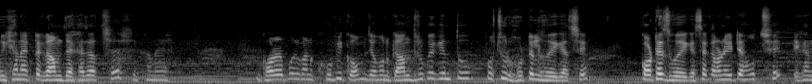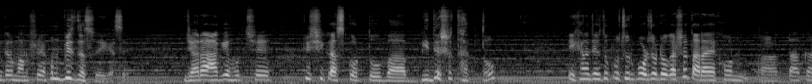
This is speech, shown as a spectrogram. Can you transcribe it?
ওইখানে একটা গ্রাম দেখা যাচ্ছে, সেখানে ঘরের পরিমাণ খুবই কম। যেমন গান্ধ্রুকে কিন্তু প্রচুর হোটেল হয়ে গেছে, কটেজ হয়ে গেছে, কারণ এটা হচ্ছে এখানকার মানুষের এখন বিজনেস হয়ে গেছে। যারা আগে হচ্ছে কৃষিকাজ করতো বা বিদেশে থাকতো এখানে যেহেতু প্রচুর পর্যটক আসে, তারা এখন টাকা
